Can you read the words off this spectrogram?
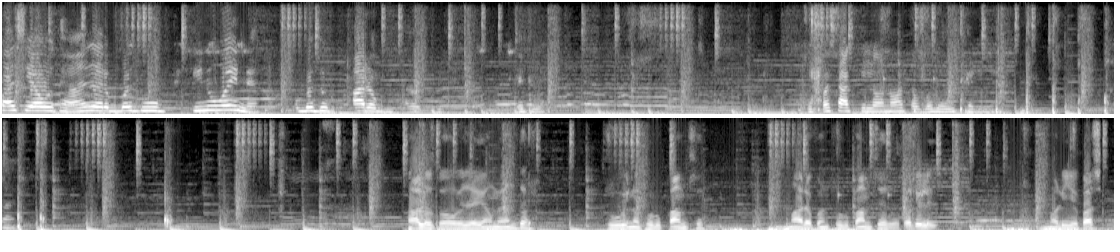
પાછી આવું થાય. અંદર બધું ભીનું હોય ને બધું આરોગ્ય સારું એટલે. પચાસ કિલો નો તો બધું ઉછેરી હાલો તો હવે જઈએ અમે અંદર. ધ્રુવીને થોડું કામ છે. મારે પણ થોડું કામ છે, તો કરી લઈ મળીએ પાછા.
